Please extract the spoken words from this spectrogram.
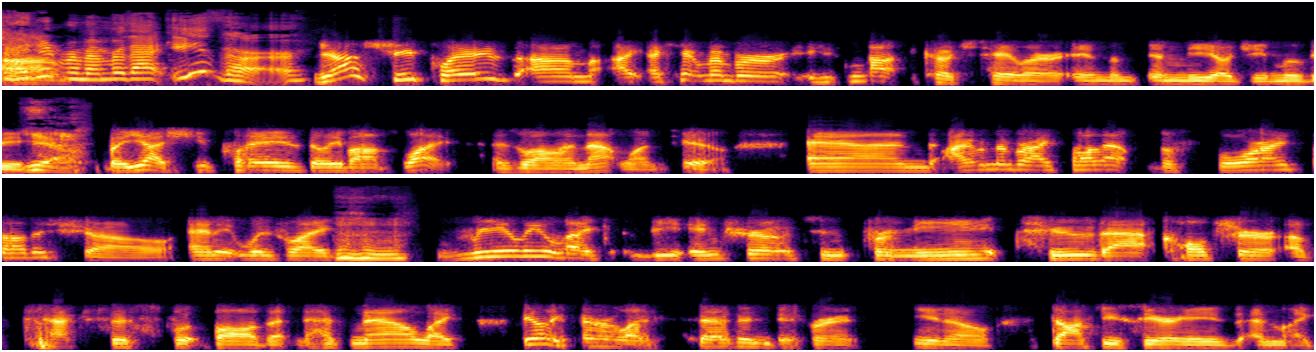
I didn't Um, remember that either. Yeah, she plays. Um, I, I can't remember. He's not Coach Taylor in the in the OG movie. Yeah. but yeah, she plays Billy Bob's wife as well in that one too. And I remember I saw that before I saw the show, and it was like Mhm. really like the intro to for me to that culture of Texas football that has now like I feel like there are like seven different you know docu series and like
